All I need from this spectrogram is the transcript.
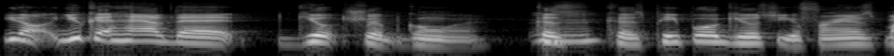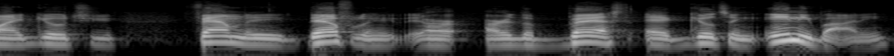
you know you can have that guilt trip going. Because because mm-hmm. people are guilty your friends might guilt you. Family definitely are, are the best at guilting anybody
